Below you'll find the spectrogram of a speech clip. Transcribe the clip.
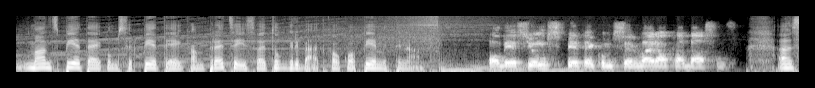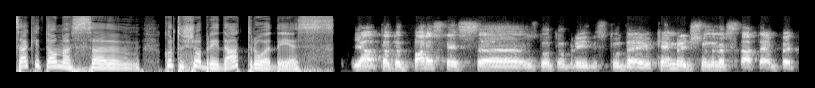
mans pieteikums ir pietiekami precīzs, vai tu gribētu kaut ko piemitināt? Paldies jums, pieteikums ir vairāk kā dāsns. Uh, saki, Tomas, uh, kur tu šobrīd atrodies? Jā, tātad parasti es uh, uz doto brīdi studēju Kembridžas Universitātē, bet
